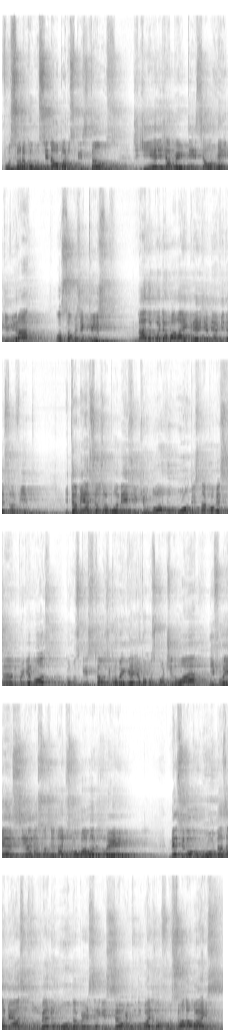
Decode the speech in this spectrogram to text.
Funciona como um sinal para os cristãos de que ele já pertence ao Rei que virá. Nós somos de Cristo, nada pode abalar a igreja, a minha vida e a sua vida. E também a seus oponentes, de que o novo mundo está começando, porque nós como os cristãos e como igreja, vamos continuar influenciando as sociedades com valores do reino. Nesse novo mundo, as ameaças do velho mundo, a perseguição e tudo mais não funcionam mais.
